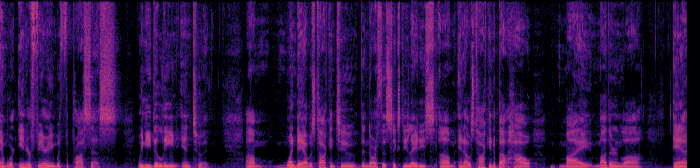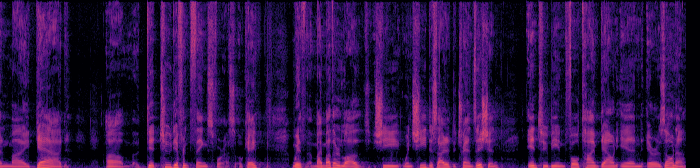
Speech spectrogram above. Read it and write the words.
and we're interfering with the process. We need to lean into it. Um, one day I was talking to the North of 60 ladies, um, and I was talking about how my mother in law and my dad um, did two different things for us, okay? With my mother in law, she, when she decided to transition into being full time down in Arizona,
